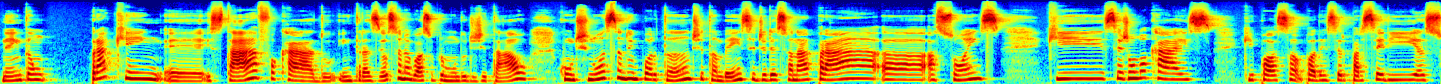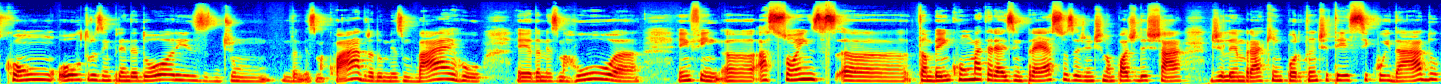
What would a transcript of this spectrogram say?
né? Então, para quem é, está focado em trazer o seu negócio para o mundo digital, continua sendo importante também se direcionar para uh, ações que sejam locais, que possam, podem ser parcerias com outros empreendedores de um, da mesma quadra, do mesmo bairro, é, da mesma rua, enfim, uh, ações uh, também com materiais impressos. A gente não pode deixar de lembrar que é importante ter esse cuidado,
